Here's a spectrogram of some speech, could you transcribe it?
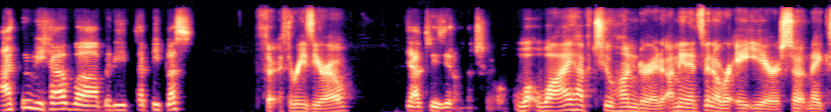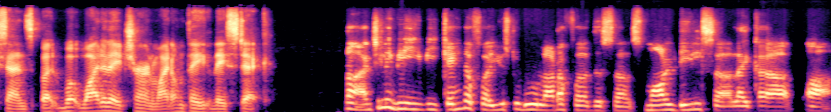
Active, we have uh, maybe 30 plus. Th- three zero. Yeah, three zero. That's right. Wh- Why have 200? I mean, it's been over eight years, so it makes sense. But what, why do they churn? Why don't they they stick? No, actually, we we kind of uh, used to do a lot of uh, this uh, small deals like uh, uh,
